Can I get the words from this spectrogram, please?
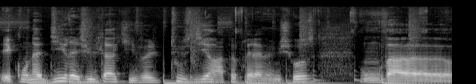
et qu'on a 10 résultats qui veulent tous dire à peu près la même chose, on va euh,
